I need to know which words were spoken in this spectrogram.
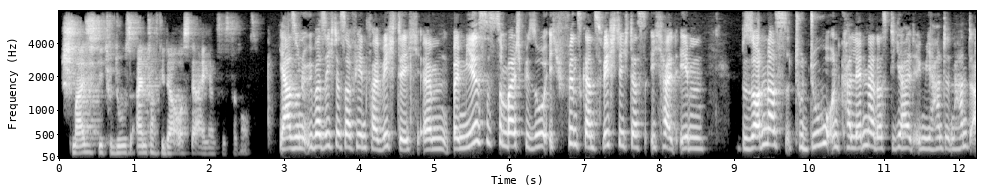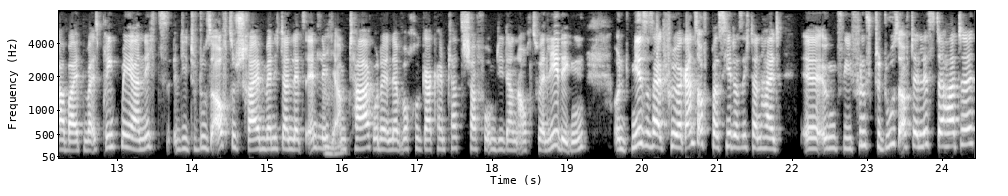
schmeiße ich die To-Dos einfach wieder aus der Eingangsliste raus. Ja, so eine Übersicht ist auf jeden Fall wichtig. Ähm, bei mir ist es zum Beispiel so, ich finde es ganz wichtig, dass ich halt eben besonders To-Do und Kalender, dass die halt irgendwie Hand in Hand arbeiten, weil es bringt mir ja nichts, die To-Dos aufzuschreiben, wenn ich dann letztendlich mhm. am Tag oder in der Woche gar keinen Platz schaffe, um die dann auch zu erledigen. Und mir ist es halt früher ganz oft passiert, dass ich dann halt äh, irgendwie fünf To-Dos auf der Liste hatte.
